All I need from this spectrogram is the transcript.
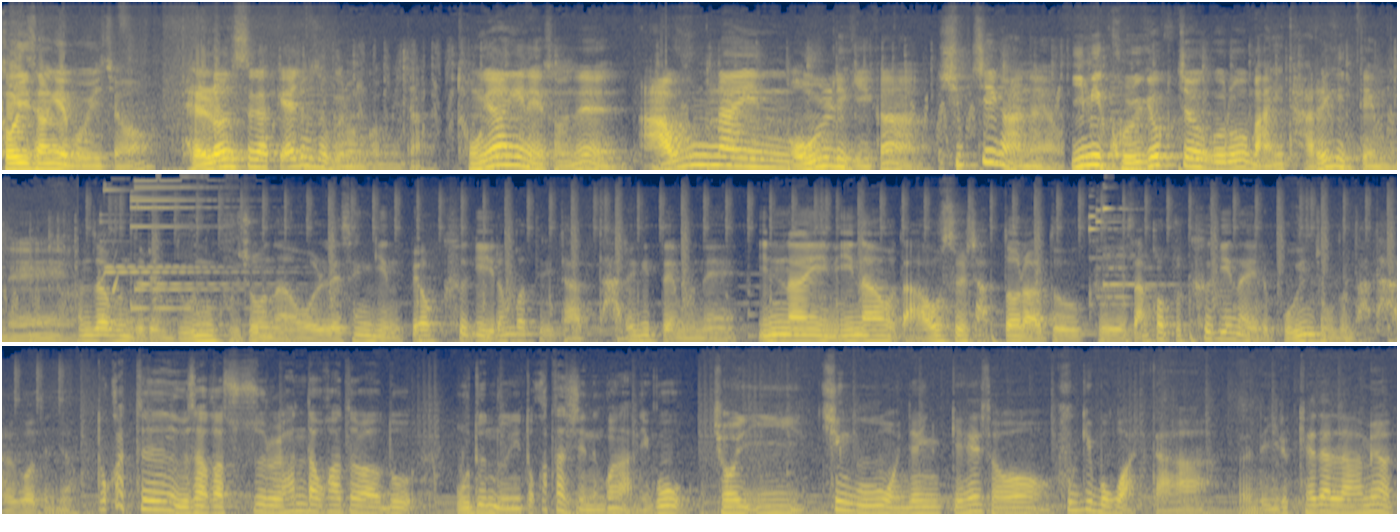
더 이상해 보이죠? 밸런스가 깨져서 그런 겁니다. 동양인에서는 아웃라인 어울리기가 쉽지가 않아요. 이미 골격적으로 많이 다르기 때문에 환자분들의 눈 구조나 원래 생긴 뼈 크기 이런 것들이 다 다르기 때문에 인라인, 인아웃, 아웃을 잡더라도 그 쌍꺼풀 크기나 이런 보인 정도는 다 다르거든요. 똑같은 의사가 수술을 한다고 하더라도 모든 눈이 똑같아지는 건 아니고 저 이 친구 원장님께 해서 후기 보고 왔다. 그런데 이렇게 해달라 하면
